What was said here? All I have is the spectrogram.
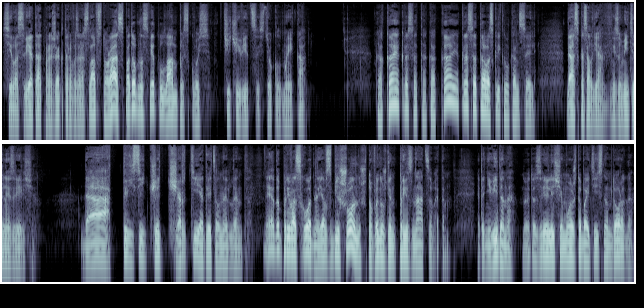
Сила света от прожектора возросла в сто раз, подобно свету лампы сквозь чечевицы стекол маяка. «Какая красота! Какая красота!» — воскликнул канцель. «Да», — сказал я, — «изумительное зрелище». «Да, тысяча чертей!» — ответил Недленд. Это превосходно. Я взбешен, что вынужден признаться в этом. Это невиданно, но это зрелище может обойтись нам дорого.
